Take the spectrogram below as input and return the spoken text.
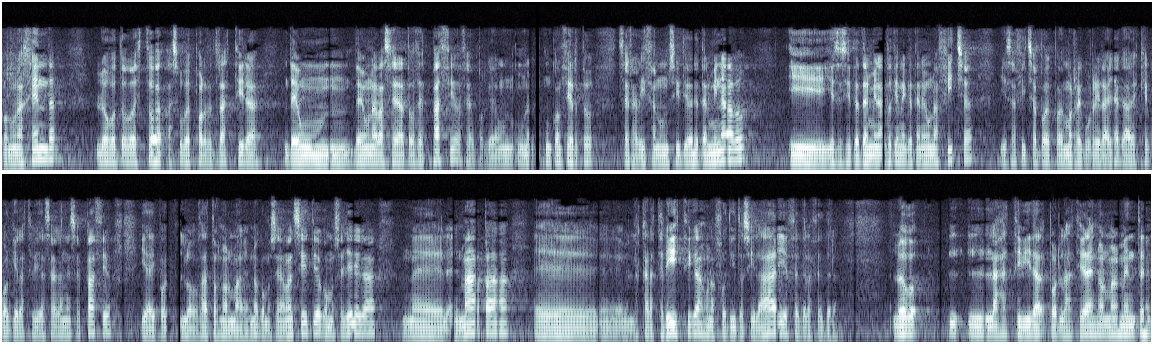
con una agenda, luego todo esto a su vez por detrás tira de, un, de una base de datos de espacio, o sea, porque un, concierto se realiza en un sitio determinado, y, ese sitio determinado tiene que tener una ficha y esa ficha pues podemos recurrir a ella cada vez que cualquier actividad se haga en ese espacio y ahí pues los datos normales, ¿no? Cómo se llama el sitio, cómo se llega, el, mapa, eh, las características, una fotito si la hay, etcétera, etcétera. Luego, las actividades, por las actividades normalmente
